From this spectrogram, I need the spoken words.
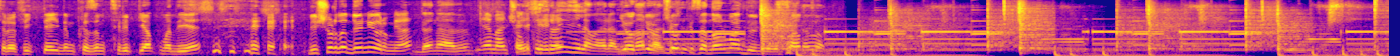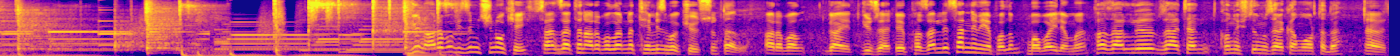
Trafikteydim kızım trip yapma diye. bir şurada dönüyorum ya. Ben abi. Hemen çok El kısa. freni değil ama herhalde. Yok Normal yok çok şey. kısa normal dönüyorum. Tam Tamam. Araba bizim için okey. Sen zaten arabalarına temiz bakıyorsun. Tabii. Araban gayet güzel. E, pazarlığı senle mi yapalım? Babayla mı? Pazarlığı zaten konuştuğumuz rakam ortada. Evet.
